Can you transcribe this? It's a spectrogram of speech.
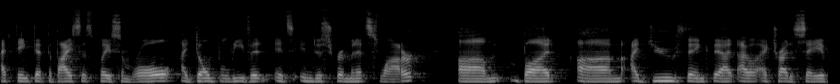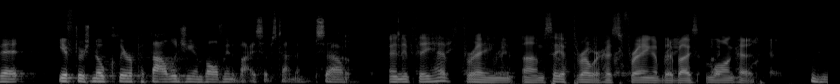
I think that the biceps play some role. I don't believe it. It's indiscriminate slaughter. Um, but um, I do think that I, I, try to save it if there's no clear pathology involving the biceps tendon. So, and if they have fraying, um, say a thrower has fraying of their bicep, long head, mm-hmm.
